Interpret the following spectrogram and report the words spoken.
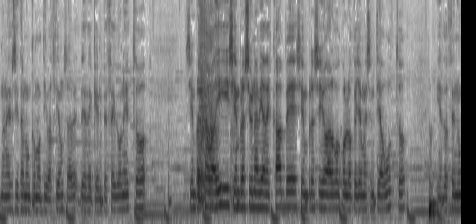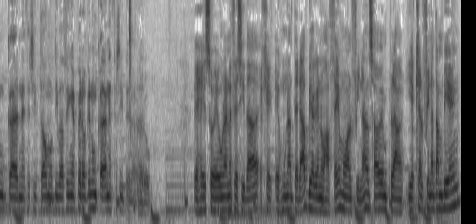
no necesito nunca motivación, ¿sabes? Desde que empecé con esto, siempre he estado ahí, siempre ha sido una vía de escape, siempre ha sido algo con lo que yo me sentía a gusto. Y entonces nunca he necesitado motivación, espero que nunca la necesite. la verdad. es eso, es una necesidad, es que es una terapia que nos hacemos al final, ¿sabes? En plan, y es que al final también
